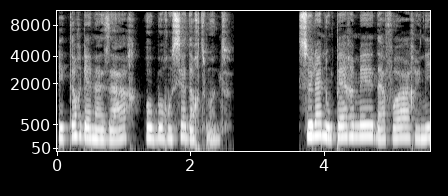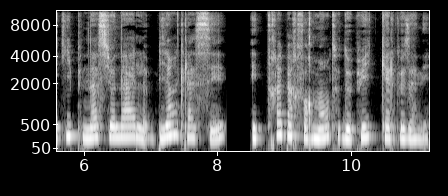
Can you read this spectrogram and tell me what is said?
et Torgan Hazard au Borussia Dortmund. Cela nous permet d'avoir une équipe nationale bien classée et très performante depuis quelques années.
